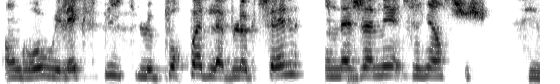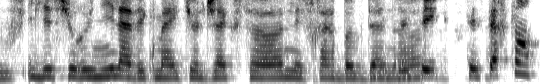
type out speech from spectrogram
en gros où il explique le pourquoi de la blockchain. On n'a jamais rien su. C'est ouf. Il est sur une île avec Michael Jackson, les frères Bogdanov. C'est certain.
